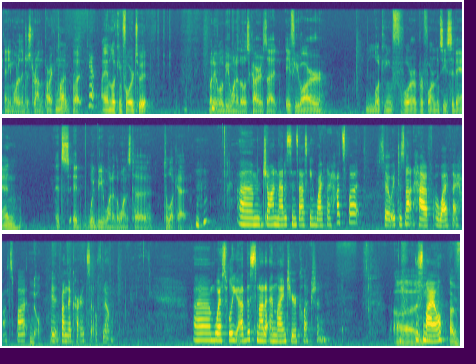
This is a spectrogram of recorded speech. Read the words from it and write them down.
any more than just around the parking lot. But yep. I am looking forward to it. But it will be one of those cars that if you are looking for a performancey sedan, it's it would be one of the ones to to look at. Mm-hmm. Um, John Madison's asking Wi-Fi hotspot. So it does not have a Wi-Fi hotspot. No. from the car itself, no. Um, Wes, will you add the Sonata N line to your collection? Uh, the smile. I've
